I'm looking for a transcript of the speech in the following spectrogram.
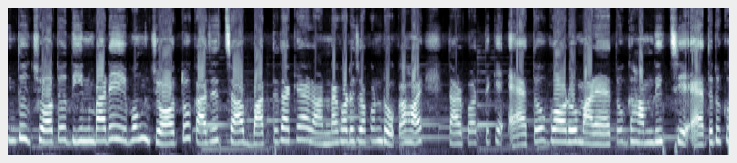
কিন্তু যত দিন বাড়ে এবং যত কাজের চাপ বাড়তে থাকে আর রান্নাঘরে যখন ঢোকা হয়, তারপর থেকে এত গরম আর এত ঘাম দিচ্ছে, এতটুকু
